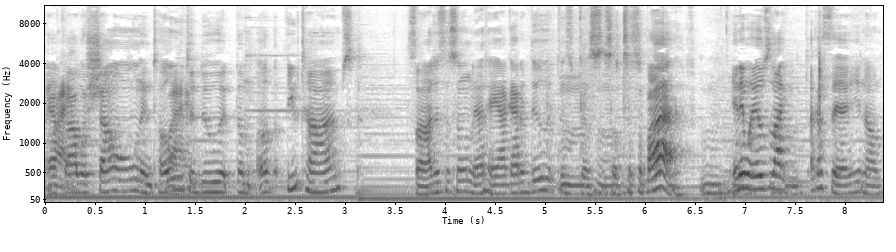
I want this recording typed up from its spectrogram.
After Right. I was shown and told Right. to do it them other few times. So I just assumed that, hey, I got to do it to, Mm-hmm. to, so- to survive. Anyway, it was like, like I said, you know,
